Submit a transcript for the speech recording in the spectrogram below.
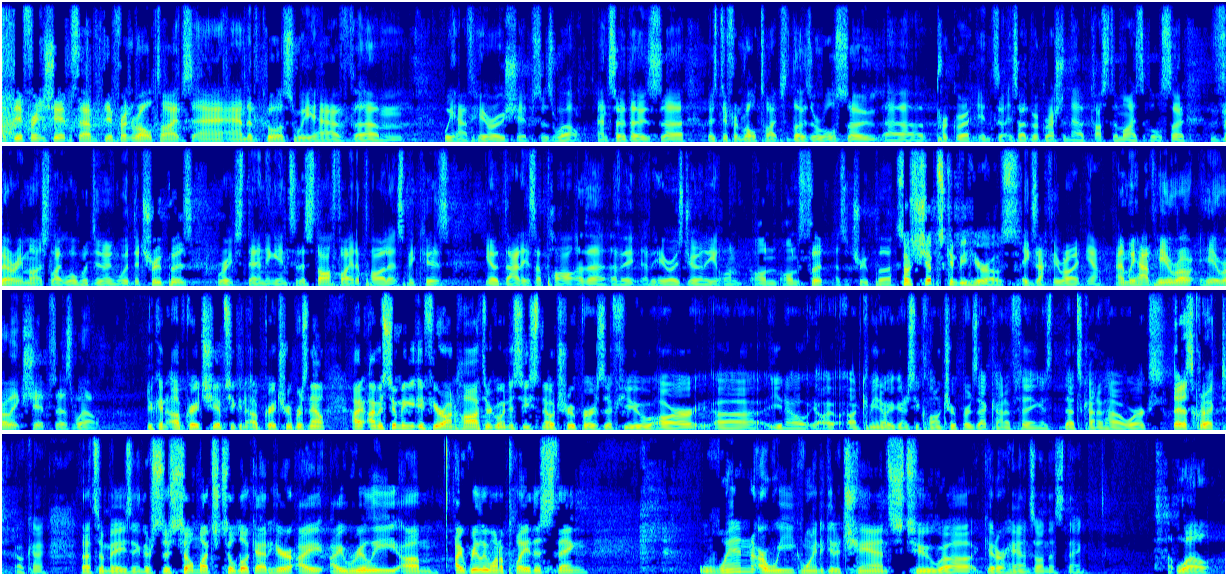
Different ships have different role types, a- and of course we have um, we have hero ships as well. And so those uh, those different role types, those are also uh, progress inside the progression. They are customizable. So very much like what we're doing with the troopers, we're extending into the starfighter pilots because you know that is a part of a of a, of a hero's journey on, on on foot as a trooper. so ships can be heroes. Exactly right. Yeah, and we have hero heroic ships as well. You can upgrade ships. You can upgrade troopers. Now, I, I'm assuming if you're on Hoth, you're going to see snow troopers. If you are, uh, you know, on Kamino, you're going to see clone troopers. That kind of thing. Is that's kind of how it works? That is correct. Okay, that's amazing. There's just so much to look at here. I, I really, um, I really want to play this thing. When are we going to get a chance to uh, get our hands on this thing? Well,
